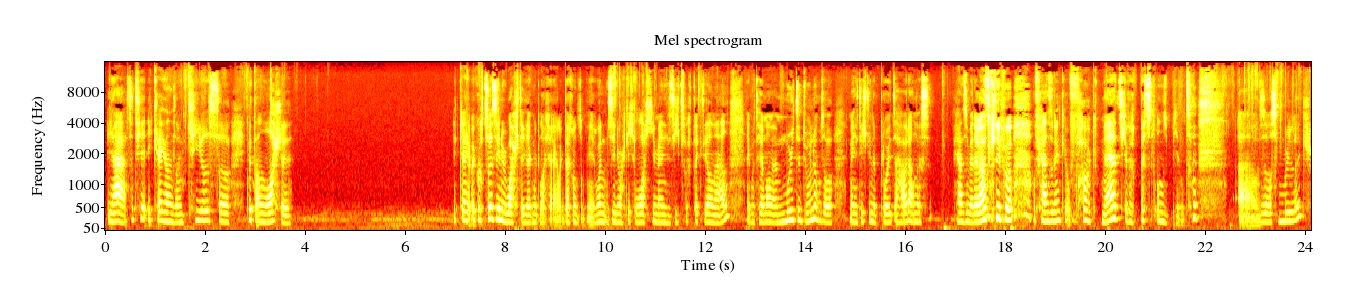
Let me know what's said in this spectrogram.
Ja, zat je? Ik krijg dan zo'n kriebels, zo... Ik moet dan lachen. Ik, krijg, ik word zo zenuwachtig dat ik moet lachen eigenlijk. Daar komt het op neer. Gewoon zenuwachtig lachje, mijn gezicht vertrekt helemaal. Ik moet helemaal mijn moeite doen om zo mijn gezicht in de plooi te houden. Anders gaan ze mij eruit knippen. Of gaan ze denken, fuck meid, je verpest ons beeld. Uh, dus dat was moeilijk.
